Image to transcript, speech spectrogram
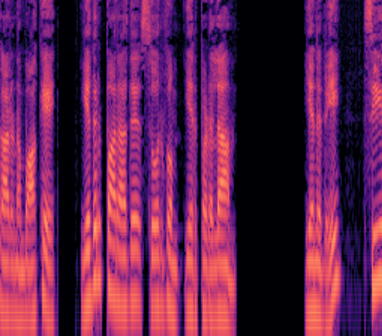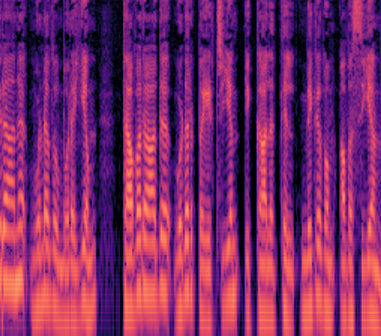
காரணமாக எதிர்பாராத சோர்வும் ஏற்படலாம். எனவே சீரான உணவு முறையும் தவறாத உடற்பயிற்சியும் இக்காலத்தில் மிகவும் அவசியம்.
